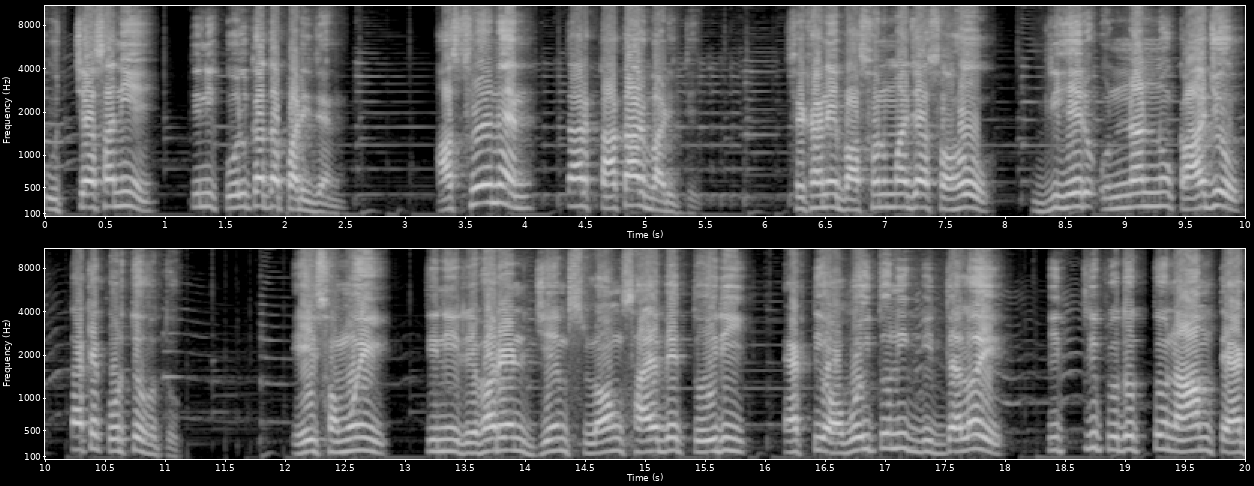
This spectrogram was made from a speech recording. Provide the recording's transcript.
উচ্চাসা নিয়ে তিনি কলকাতা পাড়ি দেন। আশ্রয় নেন তার কাকার বাড়িতে। সেখানে বাসন মাজা সহ গৃহের অন্যান্য কাজও তাকে করতে হতো। এই সময়ে তিনি রেভারেন্ড জেমস লং সাহেবের তৈরি একটি অবৈতনিক বিদ্যালয়ে পিতৃপ্রদত্ত নাম ত্যাগ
